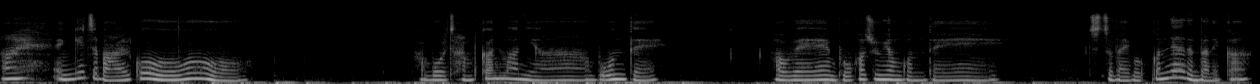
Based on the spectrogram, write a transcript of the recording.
아이, 앵기지 말고. 아, 뭘 잠깐만이야. 뭔데? 아, 왜? 뭐가 중요한 건데? 진짜 나 이거 끝내야 된다니까?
